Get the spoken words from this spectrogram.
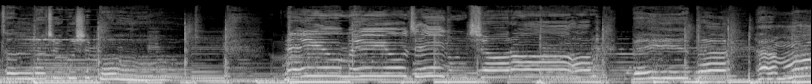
들려주고 싶어 매우 매우 지금처럼 baby 아무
